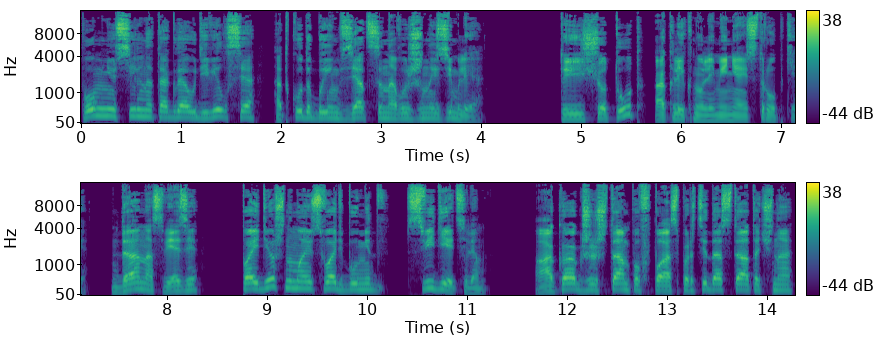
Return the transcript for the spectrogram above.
помню, сильно тогда удивился, откуда бы им взяться на выжженной земле. «Ты еще тут?» — окликнули меня из трубки. «Да, на связи. Пойдешь на мою свадьбу мед... свидетелем?» «А как же штампов в паспорте достаточно?»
